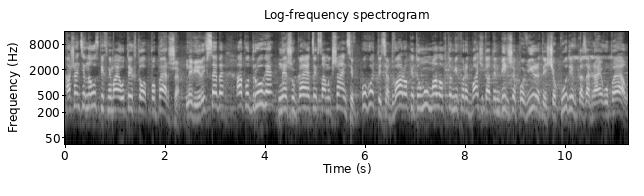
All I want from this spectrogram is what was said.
А шансів на успіх немає у тих, хто, по-перше, не вірить в себе, а по-друге, не шукає цих самих шансів. Погодьтеся, два роки тому мало хто міг передбачити, а тим більше повірити, що Кудрівка заграє в УПЛ.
